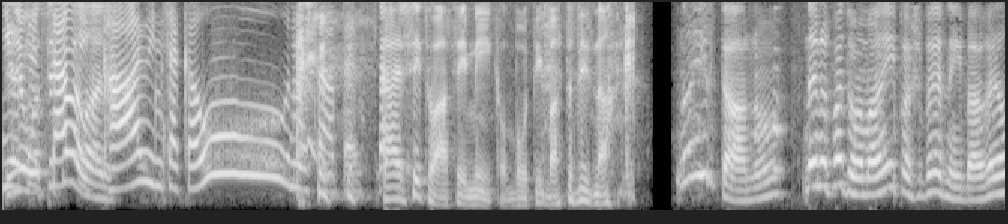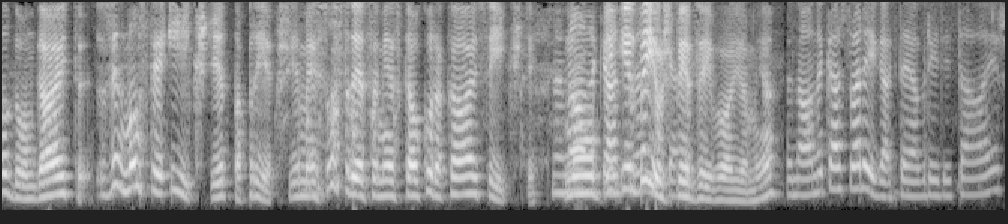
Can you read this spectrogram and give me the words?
Jo Ļoti tālaini. kāju, viņi saka, uu, no sāpēm. Tā ir situācija, Mīkla, būtībā tad iznāk. Nu, tā, nu. Nē, nu, padomā, īpaši bērnībā, velga un gaita. Zini, mums tie īkšķi iet pa priekšu. Ja mēs uztriecamies kaut kur ar kājas īkšķi, Nu, nu, nu, ir bijuši svarīgāk. piedzīvojumi, ja? Nav nekā svarīgāk tajā brīdī, tā ir.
